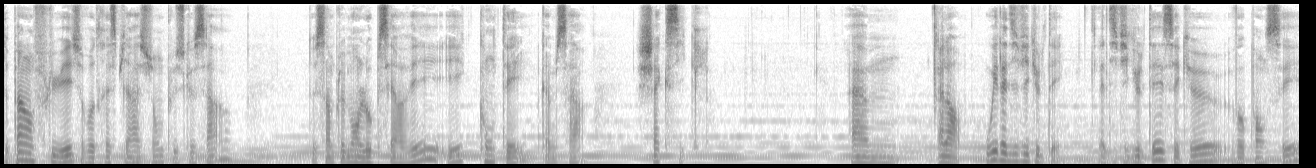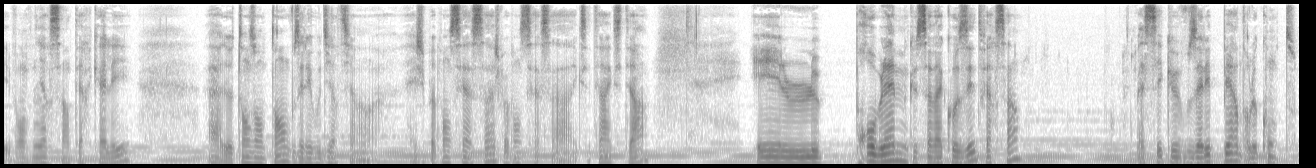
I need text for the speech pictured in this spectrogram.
de pas influer sur votre respiration plus que ça, de simplement l'observer et compter comme ça chaque cycle. Euh, alors, où est la difficulté? La difficulté, c'est que vos pensées vont venir s'intercaler. Euh, de temps en temps, vous allez vous dire tiens, eh, j'ai pas pensé à ça, j'ai pas pensé à ça, etc., etc. Et le problème que ça va causer de faire ça, bah, c'est que vous allez perdre le compte.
